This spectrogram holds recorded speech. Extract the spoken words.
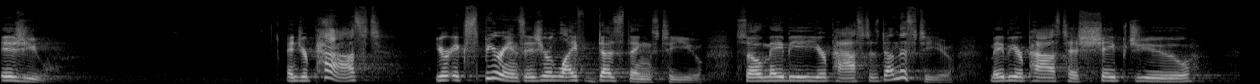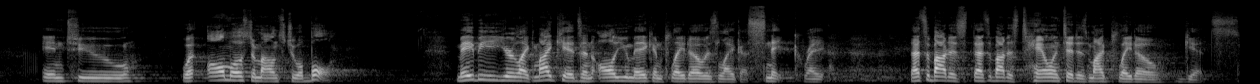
is you. And your past, your experiences, your life does things to you. So maybe your past has done this to you. Maybe your past has shaped you into what almost amounts to a bull. Maybe you're like my kids and all you make in Play Doh is like a snake, right? That's about as, that's about as talented as my Play Doh gets.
